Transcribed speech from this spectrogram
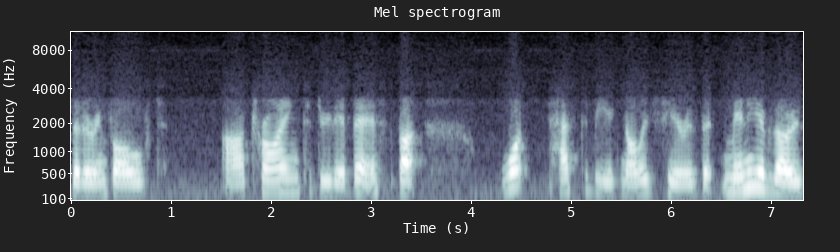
that are involved are trying to do their best, but what has to be acknowledged here is that many of those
